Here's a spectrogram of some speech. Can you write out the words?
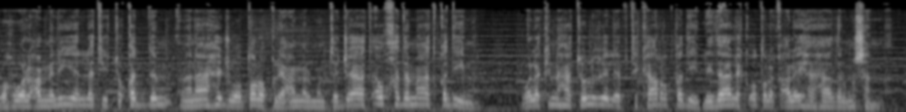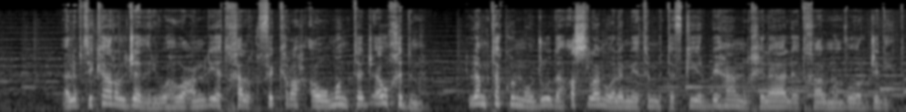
وهو العملية التي تقدم مناهج وطرق لعمل منتجات أو خدمات قديمة ولكنها تلغي الابتكار القديم لذلك أطلق عليها هذا المسمى. الابتكار الجذري وهو عملية خلق فكرة أو منتج أو خدمة لم تكن موجودة أصلا ولم يتم التفكير بها من خلال إدخال منظور جديد.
